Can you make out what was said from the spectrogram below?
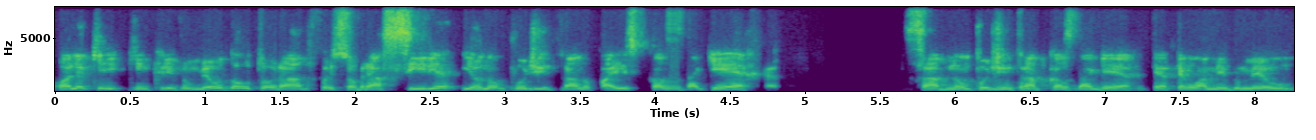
Olha que, que incrível, o meu doutorado foi sobre a Síria e eu não pude entrar no país por causa da guerra, sabe? Não pude entrar por causa da guerra. Tem até um amigo meu,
